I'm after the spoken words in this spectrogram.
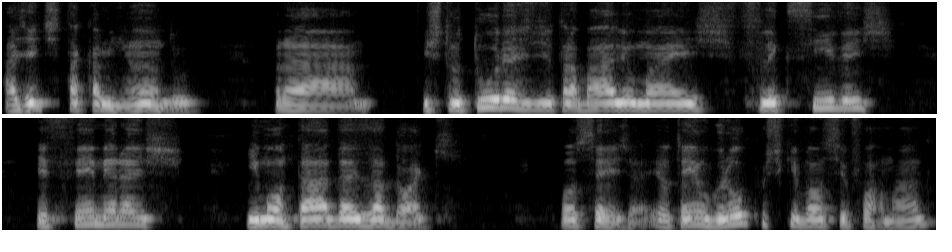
a gente está caminhando para estruturas de trabalho mais flexíveis, efêmeras e montadas ad hoc. Ou seja, eu tenho grupos que vão se formando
